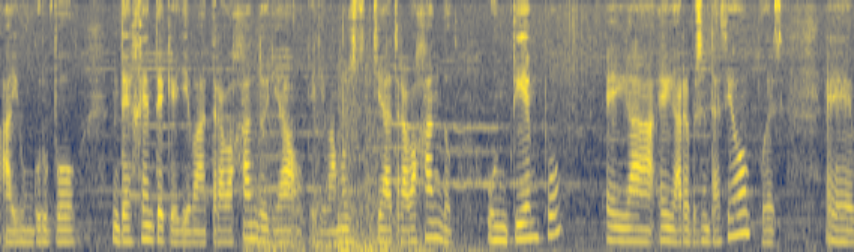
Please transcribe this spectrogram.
Hay un grupo de gente que lleva trabajando ya o que llevamos ya trabajando un tiempo en la, representación, pues eh,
